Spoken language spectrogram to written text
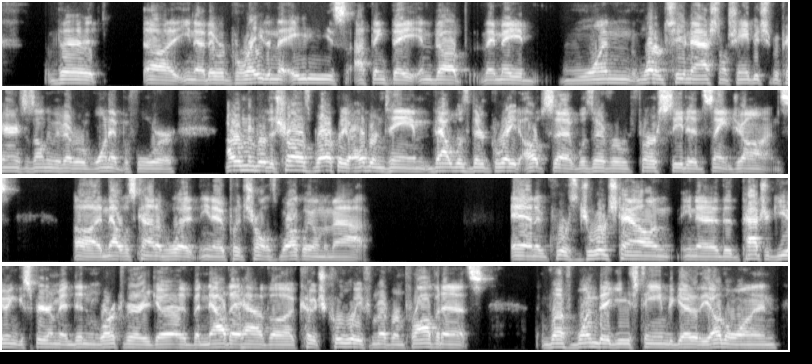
that uh, you know, they were great in the 80s. I think they ended up they made one one or two national championship appearances. I don't think we've ever won it before. I remember the Charles Barkley Auburn team. That was their great upset. Was over first seeded St. John's, uh, and that was kind of what you know put Charles Barkley on the map. And of course, Georgetown. You know, the Patrick Ewing experiment didn't work very good, but now they have uh, Coach Cooley from over in Providence left one Big East team to go to the other one.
